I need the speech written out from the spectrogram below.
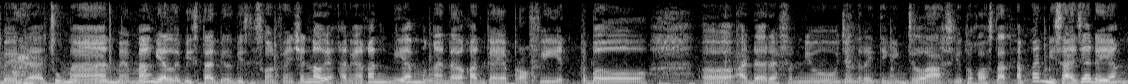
beda. Cuman memang ya lebih stabil bisnis konvensional ya kan kan dia mengandalkan kayak profitable uh, ada revenue generating yang jelas gitu. Kalau startup kan bisa aja ada yang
